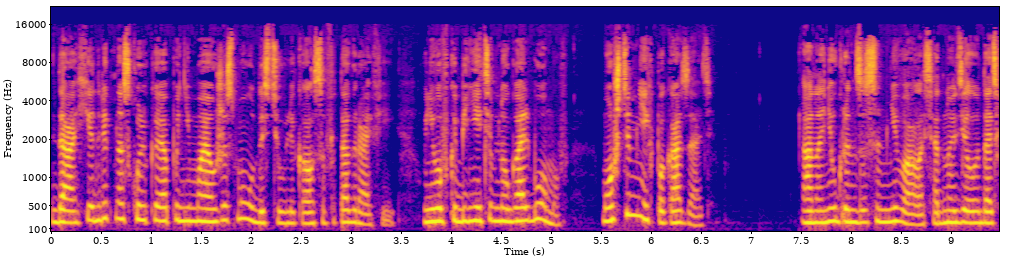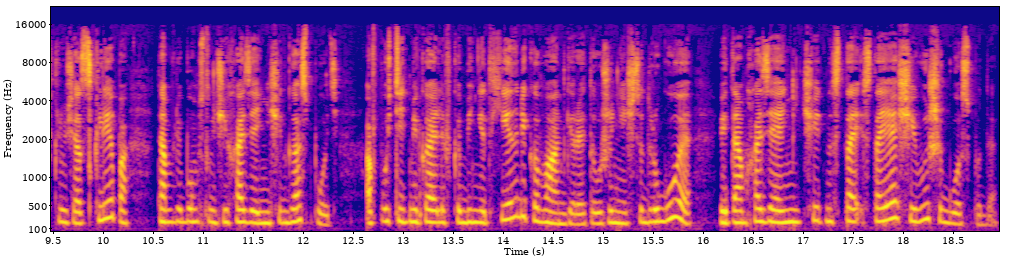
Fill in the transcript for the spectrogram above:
Да, Хенрик, насколько я понимаю, уже с молодости увлекался фотографией. У него в кабинете много альбомов. Можете мне их показать? Анна Нюгрен засомневалась. Одно дело дать ключ от склепа, там в любом случае хозяйничает Господь, а впустить Микаэля в кабинет Хенрика Вангера — это уже нечто другое, ведь там хозяйничает настоящий выше Господа.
